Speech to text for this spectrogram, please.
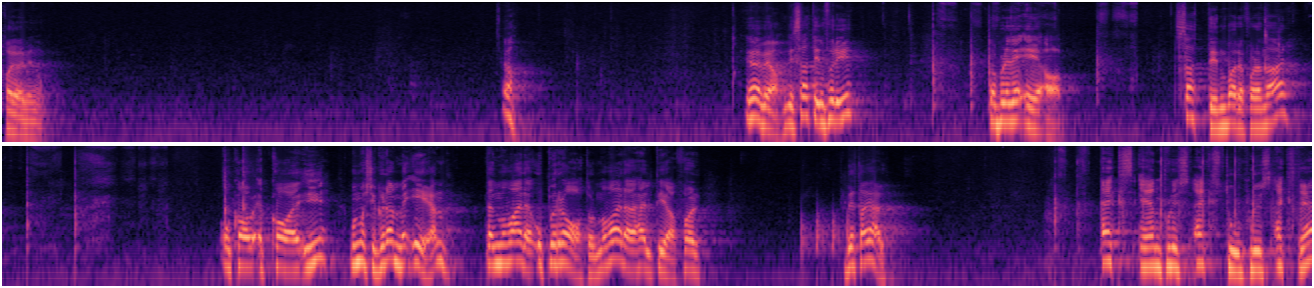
Hva gjør vi nå? Ja. Gjør vi, ja. Vi setter inn for y. Da blir det E av. Sett inn bare for den der. Og hva, hva er Y? Man må ikke glemme E-en. Den må være, Operatoren må være hele tida, for dette gjelder. X1 pluss X2 pluss X3.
